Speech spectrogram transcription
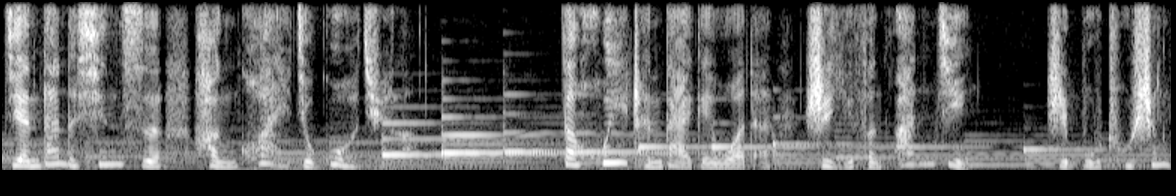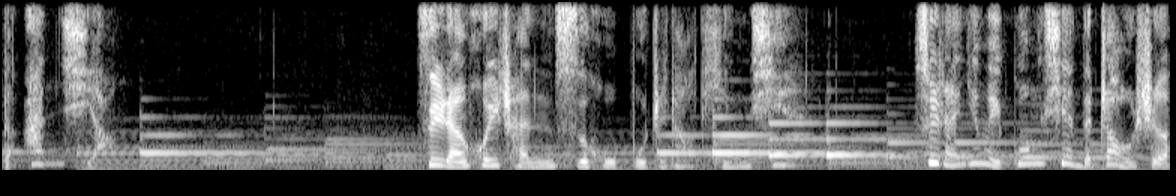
简单的心思很快就过去了。但灰尘带给我的是一份安静，是不出声的安详。虽然灰尘似乎不知道停歇。虽然因为光线的照射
